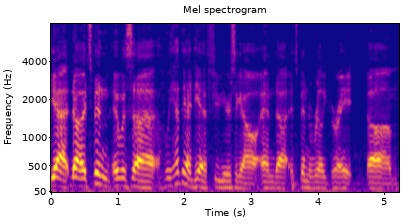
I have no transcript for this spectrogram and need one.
Yeah, no, it's been it was uh, we had the idea a few years ago, and uh, it's been really great. Um,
